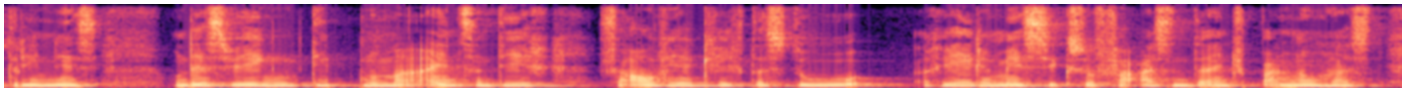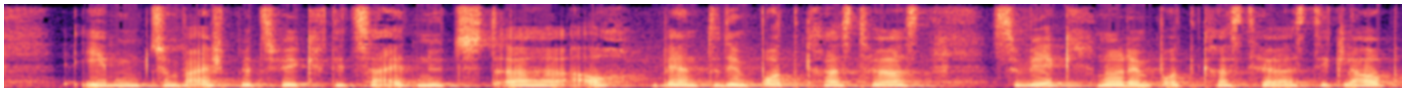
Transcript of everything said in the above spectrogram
drin ist. Und deswegen Tipp Nummer eins an dich, schau wirklich, dass du regelmäßig so Phasen der Entspannung hast eben zum Beispiel jetzt wirklich die Zeit nützt, äh, auch während du den Podcast hörst, so wirklich nur den Podcast hörst. Ich glaube,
